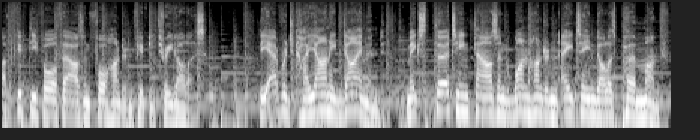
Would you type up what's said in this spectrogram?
of $54,453. The average Kyani Diamond makes $13,118 per month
